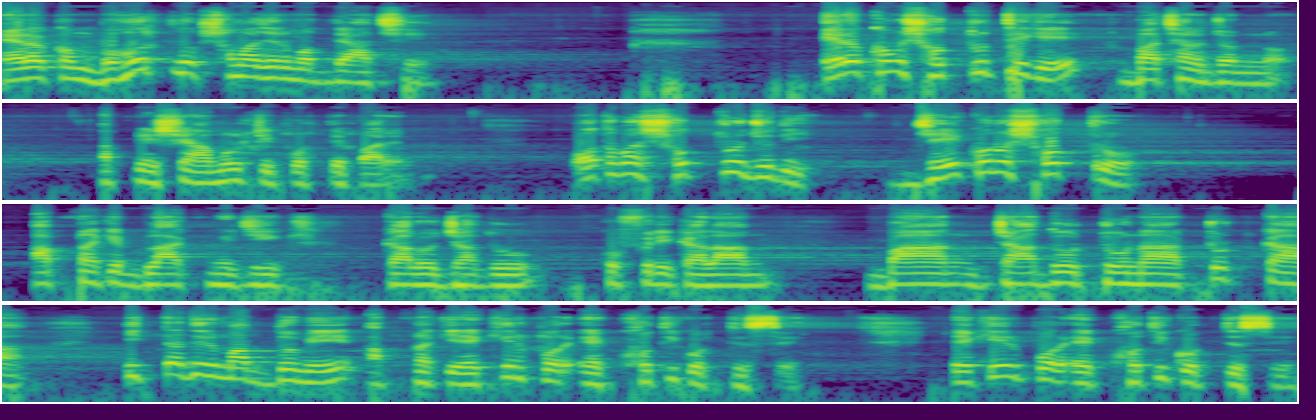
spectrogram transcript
এরকম বহুত লোক সমাজের মধ্যে আছে। এরকম শত্রু থেকে বাঁচার জন্য আপনি সে আমলটি করতে পারেন। অথবা শত্রু যদি যে কোনো শত্রু আপনাকে ব্ল্যাক ম্যাজিক কালো জাদু, কুফরি কালাম, বান, জাদু, টোনা, টুটকা ইত্যাদির মাধ্যমে আপনাকে একের পর এক ক্ষতি করতেছে। একের পর এক ক্ষতি করতেছে।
